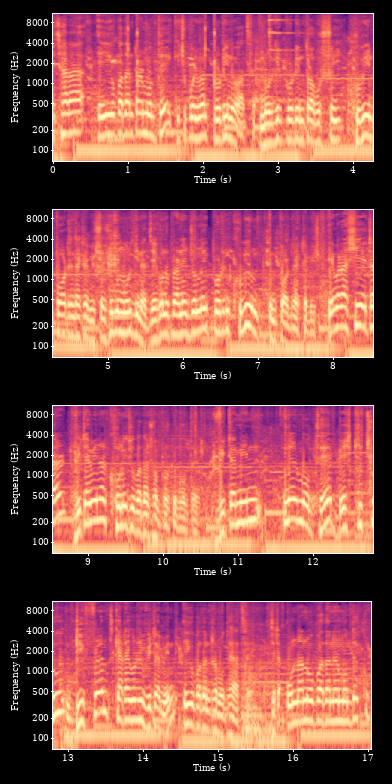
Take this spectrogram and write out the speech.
এছাড়া এই উপাদানটার মধ্যে কিছু পরিমাণ প্রোটিনও আছে। মুরগির প্রোটিন তো অবশ্যই খুবই ইম্পর্টেন্ট একটা বিষয়। শুধু মুরগি না যে কোনো প্রাণীর জন্যই প্রোটিন খুবই ইম্পর্টেন্ট একটা বিষয়। এবার আসি এটার ভিটামিন আর খনিজ উপাদান সম্পর্কে বলতে। ভিটামিনের মধ্যে বেশ কিছু ডিফারেন্ট ক্যাটাগরির ভিটামিন এই উপাদানটার মধ্যে আছে, যেটা অন্যান্য উপাদানের মধ্যে খুব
